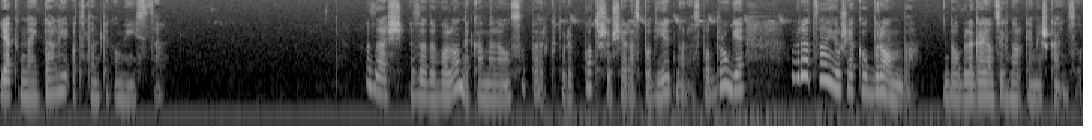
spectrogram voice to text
Jak najdalej od tamtego miejsca. Zaś zadowolony kameleon super, który podszył się raz pod jedno, raz pod drugie, wraca już jako brąba do oblegających norkę mieszkańców.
